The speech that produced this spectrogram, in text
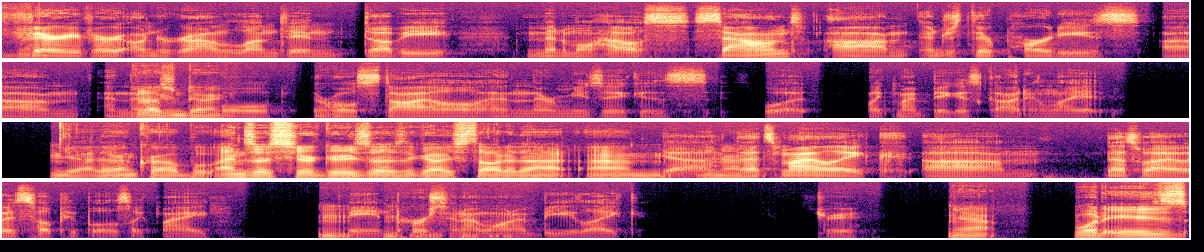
very very underground London dubby minimal house sound, um, and just their parties, um, and their Legendary. whole their whole style and their music is what like my biggest guiding light. Yeah, they're incredible. Enzo Siragusa is the guy who started that. Um, Yeah, you know, that's my like. Um, that's why I always tell people is like my mm, main mm, person I mm, want to be like. True. Yeah. What is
